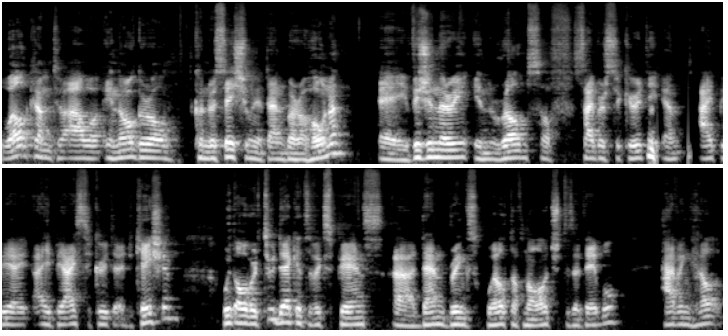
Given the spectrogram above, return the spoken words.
Welcome to our inaugural conversation with Dan Barahona, a visionary in realms of cybersecurity and API, API security education. With over two decades of experience, uh, Dan brings wealth of knowledge to the table, having held,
